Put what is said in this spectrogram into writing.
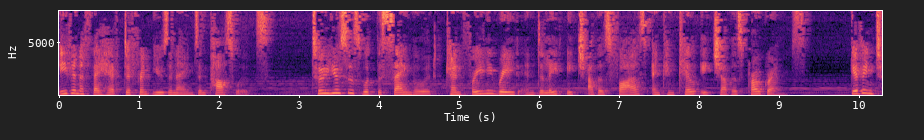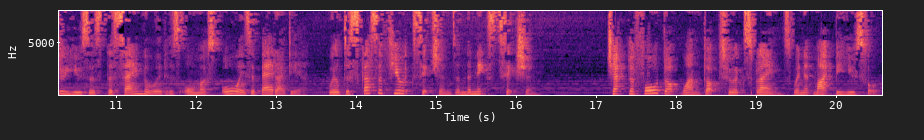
even if they have different usernames and passwords. Two users with the same UID can freely read and delete each other's files and can kill each other's programs. Giving two users the same UID is almost always a bad idea. We'll discuss a few exceptions in the next section. Chapter 4.1.2 explains when it might be useful.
